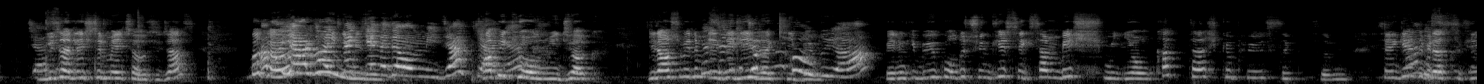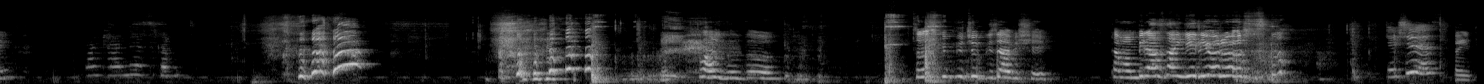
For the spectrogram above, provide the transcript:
Güzelleştirmeye çalışacağız. Ama Bakalım yardım etmek hangimizin- gene de olmayacak yani. Tabii ki olmayacak. Dilasu benim seninki ezeli çok rakibim. oldu ya. Benimki büyük oldu çünkü 85 milyon kat tıraş köpüğü sıktım. Seninkine de biraz sıkayım. Sen kendine sıkabilirsin. Pardon tamam. Tıraş köpüğü çok güzel bir şey. Tamam birazdan geliyoruz. Görüşürüz. Hayır.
